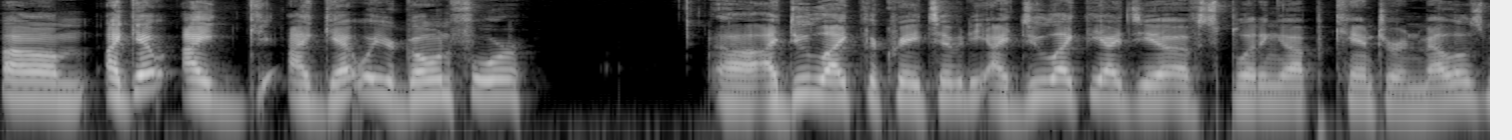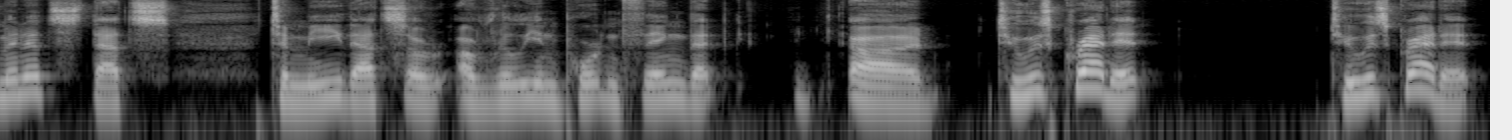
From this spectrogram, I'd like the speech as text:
Um, I get, I, I get what you're going for. Uh, I do like the creativity. I do like the idea of splitting up Kanter and Melo's minutes. That's to me, that's a, a really important thing. That, uh, to his credit, to his credit,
